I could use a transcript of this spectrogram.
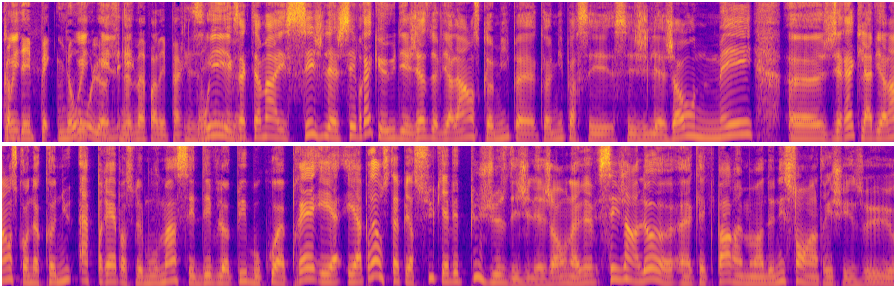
comme des pecnos, là, finalement, par les Parisiens. Oui, exactement. Et c'est vrai qu'il y a eu des gestes de violence commis, commis par ces, ces gilets jaunes, mais euh, je dirais que la violence qu'on a connue après, parce que le mouvement s'est développé beaucoup après, et, et après, on s'est aperçu qu'il y avait plus juste des gilets jaunes. Ces gens-là, euh, quelque part, à un moment donné, sont rentrés chez eux,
